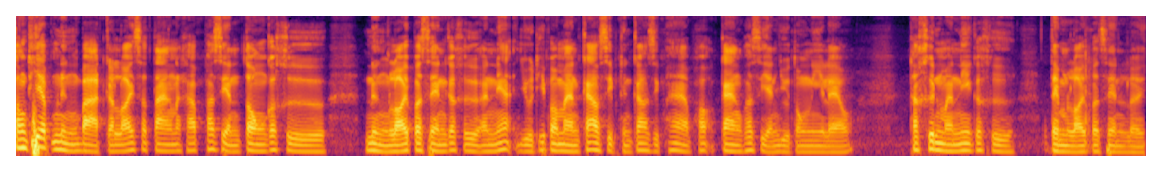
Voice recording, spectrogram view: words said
ต้องเทียบ 1 บาทกับร้อยสตางค์นะครับพระเสียรตรงก็คือ 100%ก็คืออันเนี้ยอยู่ที่ประมาณ 90-95 เพราะกลางพระเสียรอยู่ตรงนี้แล้ว ถ้าขึ้นมานี่ก็คือเต็ม 100%เลย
